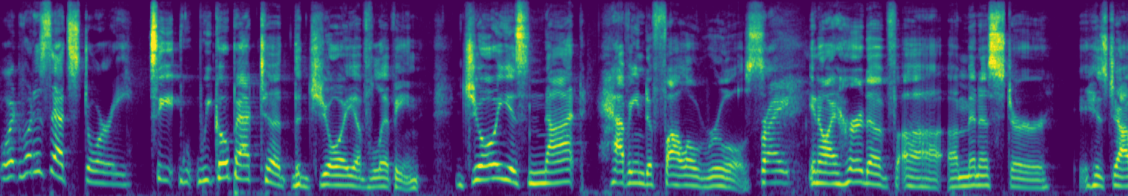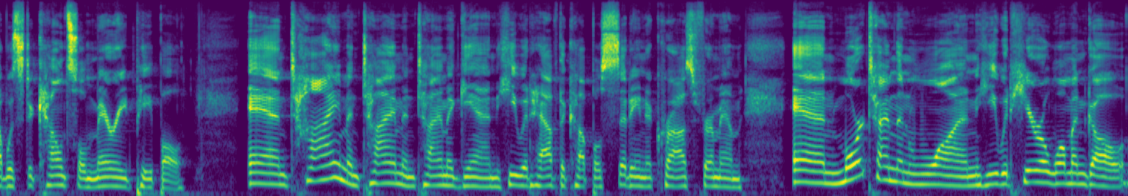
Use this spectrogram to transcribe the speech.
what what is that story? See, we go back to the joy of living. Joy is not having to follow rules. Right. You know, I heard of uh, a minister. His job was to counsel married people. And time and time and time again, he would have the couple sitting across from him. And more time than one, he would hear a woman go,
